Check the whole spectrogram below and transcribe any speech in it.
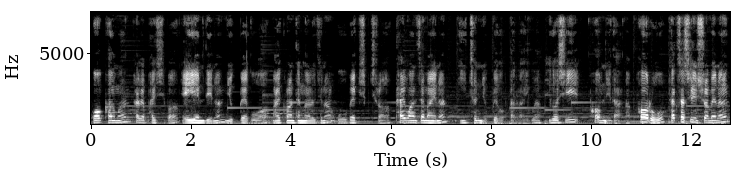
쿼컴은 880억, AMD는 605억, 마이크론 테크놀로지는 517억, 타이완 세마이는 2600억 달러이고요. 이것이 퍼입니다. 퍼로 텍사스 인슈러맨은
